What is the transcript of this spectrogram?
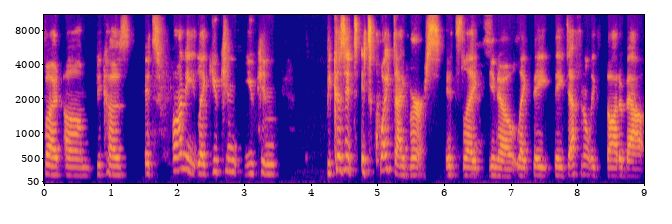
but um because it's funny, like you can you can because it's it's quite diverse. It's like, you know, like they they definitely thought about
